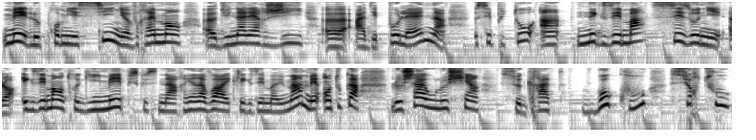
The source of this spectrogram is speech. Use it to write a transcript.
Mais le premier signe vraiment euh, d'une allergie euh, à des pollens, c'est plutôt un eczéma saisonnier. Alors eczéma entre guillemets, puisque ça n'a rien à voir avec l'eczéma humain, mais en tout cas, le chat ou le chien se gratte beaucoup, surtout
